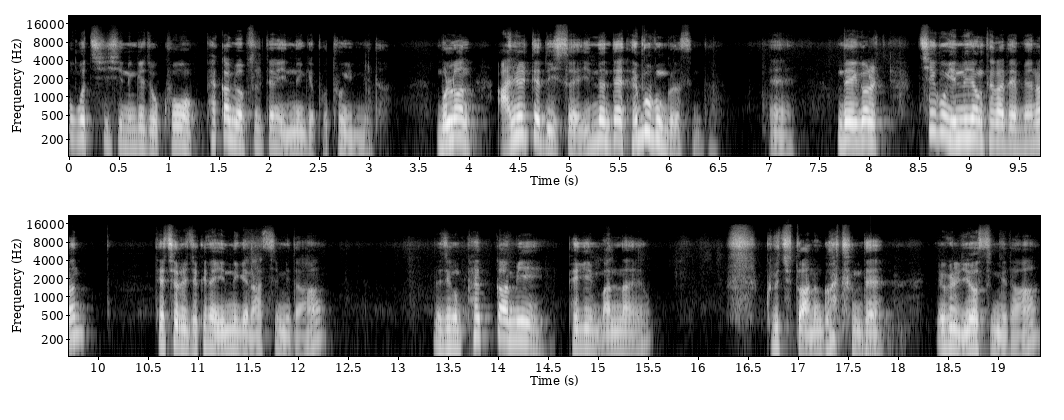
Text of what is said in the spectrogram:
호구 치시는 게 좋고 폐감이 없을 때는 있는 게 보통입니다. 물론 아닐 때도 있어요. 있는데 대부분 그렇습니다. 예. 근데 이걸 치고 있는 형태가 되면은 대체로 이제 그냥 있는 게 낫습니다. 근데 지금 폐감이 백이 맞나요? 그렇지도 않은 것 같은데 여기를 이었습니다.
